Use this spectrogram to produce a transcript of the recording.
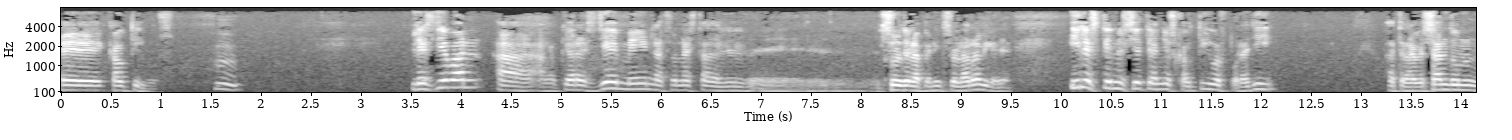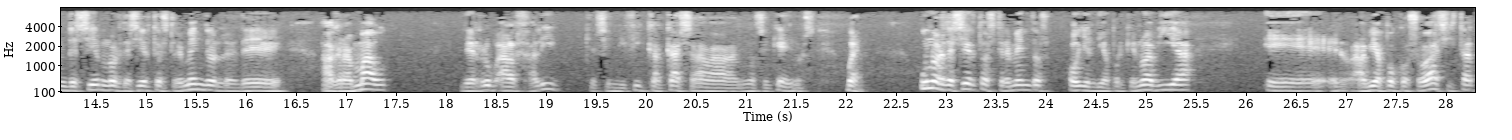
eh, cautivos. Mm. Les llevan a, a lo que ahora es Yemen, la zona esta del eh, sur de la península arábiga, y les tienen siete años cautivos por allí, atravesando un desierto, unos desiertos tremendos de Agramaut, de Rub al-Jalid, que significa casa no sé qué, bueno, unos desiertos tremendos hoy en día, porque no había, eh, había pocos oasis, tal.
